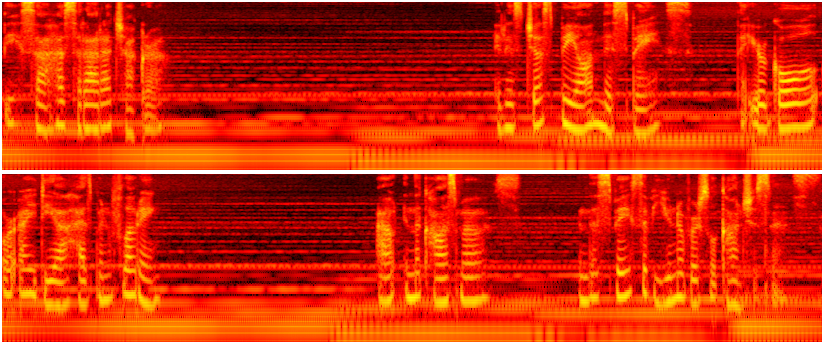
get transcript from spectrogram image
the Sahasrara chakra. It is just beyond this space that your goal or idea has been floating. Out in the cosmos, in the space of universal consciousness.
